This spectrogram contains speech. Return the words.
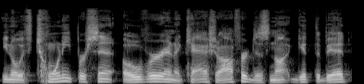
you know, if 20% over in a cash offer does not get the bid,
